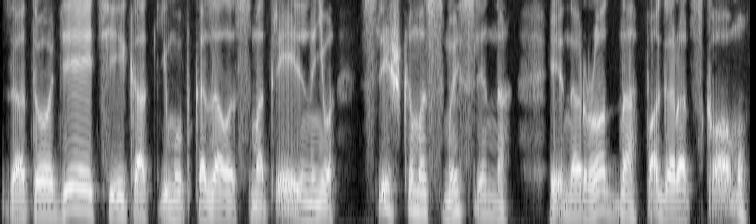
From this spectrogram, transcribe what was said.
зато дети, как ему показалось, смотрели на него слишком осмысленно и народно по-городскому.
